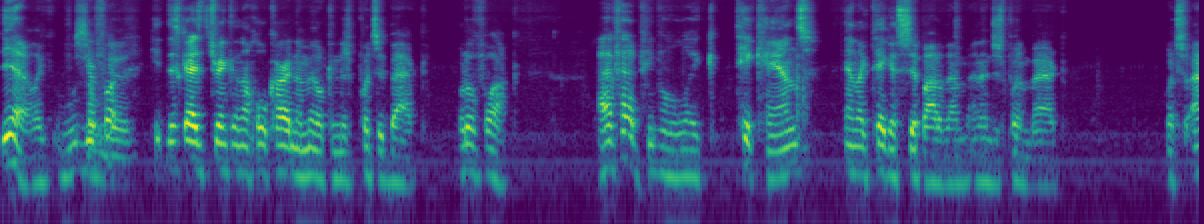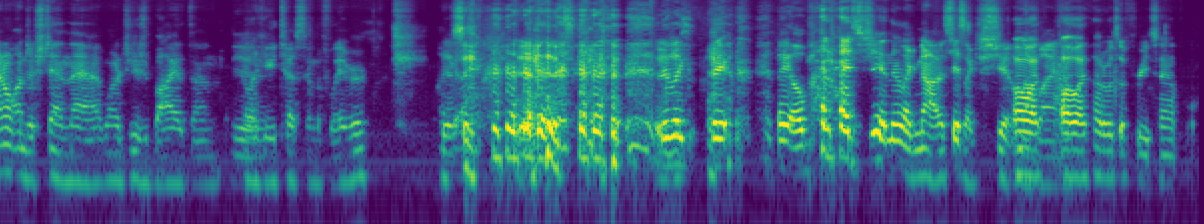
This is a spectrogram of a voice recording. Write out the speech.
Yeah, like Something fu- he- this guy's drinking a whole carton of milk and just puts it back. What the fuck? I've had people like take cans and like take a sip out of them and then just put them back. Which I don't understand that. Why don't you just buy it then? Or, Like Yeah. are you testing the flavor? Yeah, Like, uh, yeah. they They're like they they open that shit and they're like, nah, this tastes like shit. I'm Oh, not I, oh. I thought it was a free sample.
